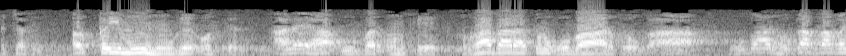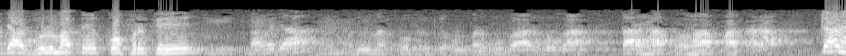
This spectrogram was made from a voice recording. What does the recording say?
اچھا سی اور کئی منہ ہوں گے اس دن۔ علیہ اوپر ان کے۔ غبارہ تن غبار ہوگا۔ غبار ہوگا باوجہ ظلمت کفر کے۔ جی، باوجہ ظلمت کو پھر کے ان پر غبار ہوگا۔ طرح کوہا پاتارا چڑھ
